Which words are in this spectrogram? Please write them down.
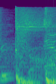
beat God.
